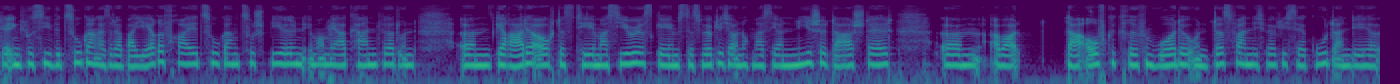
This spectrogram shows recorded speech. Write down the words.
der inklusive Zugang, also der barrierefreie Zugang zu Spielen immer mehr erkannt wird und ähm, gerade auch das Thema Serious Games, das wirklich auch nochmal sehr Nische darstellt, ähm, aber da aufgegriffen wurde. Und das fand ich wirklich sehr gut an der,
